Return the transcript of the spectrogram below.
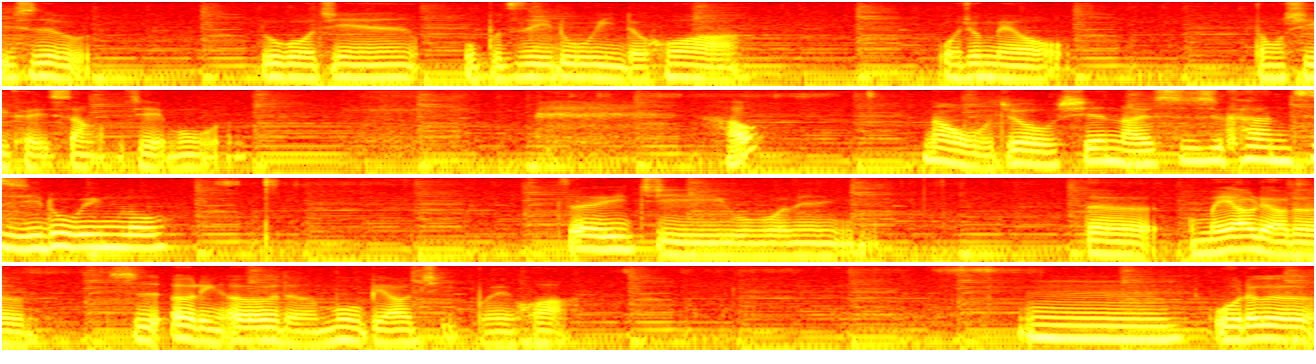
于是，如果今天我不自己录音的话，我就没有东西可以上节目了。那我就先来试试看自己录音喽。这一集我们的我们要聊的是二零二二的目标及规划。嗯，我的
